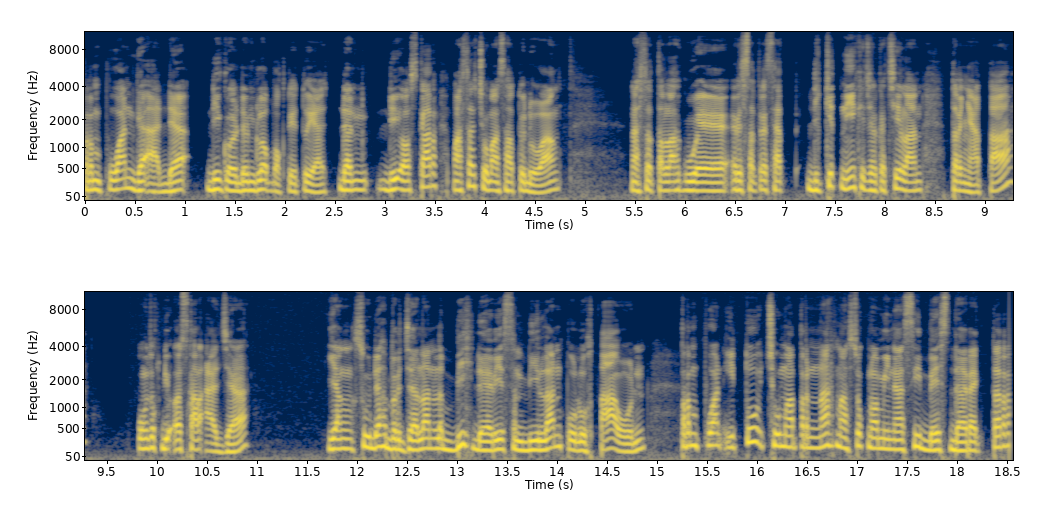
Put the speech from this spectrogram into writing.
perempuan gak ada di Golden Globe waktu itu ya dan di Oscar masa cuma satu doang. Nah setelah gue riset-riset dikit nih kecil-kecilan ternyata untuk di Oscar aja yang sudah berjalan lebih dari 90 tahun, perempuan itu cuma pernah masuk nominasi Best Director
